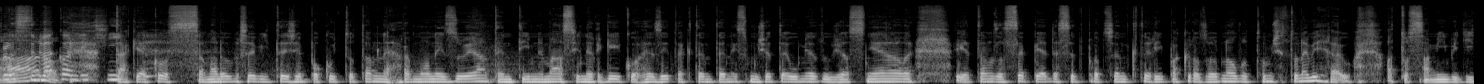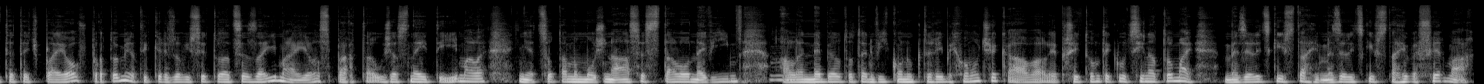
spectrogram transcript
Plus ano, dva kondiční. Tak jako sama dobře víte, že pokud to tam neharmonizuje a ten tým nemá synergii, kohezi, tak ten tenis můžete umět úžasně, ale je tam zase 5-10%, který pak rozhodnou o tom, že to nevyhrajou. A to samý vidíte teď v playoff, proto mě ty krizové situace zajímají. Jo? Sparta úžasný tým, ale něco tam možná se stalo, nevím, hmm. ale nebyl to ten výkon, který bychom očekávali. Přitom ty kluci na to mají mezilidský vztahy, mezilidský vztahy ve firmách.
